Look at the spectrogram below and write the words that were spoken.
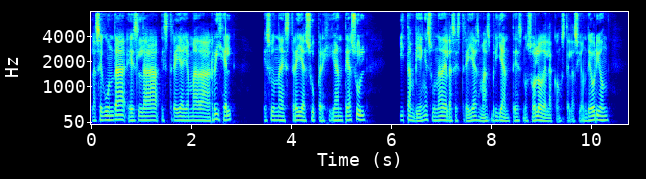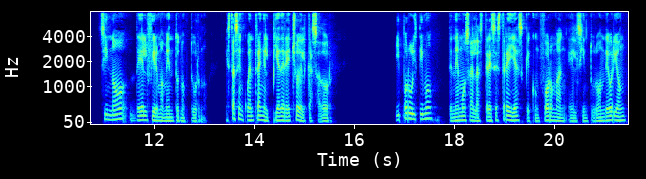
La segunda es la estrella llamada Rigel. Es una estrella supergigante azul y también es una de las estrellas más brillantes no solo de la constelación de Orión, sino del firmamento nocturno. Esta se encuentra en el pie derecho del cazador. Y por último, tenemos a las tres estrellas que conforman el cinturón de Orión,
